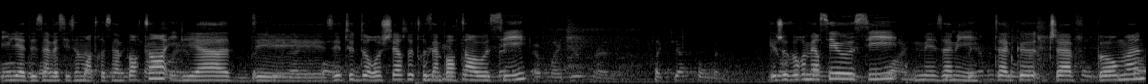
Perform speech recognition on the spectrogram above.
il y a des investissements très importants, il y a des études de recherche très importantes aussi. Et je veux remercier aussi mes amis tels que Jeff Bowman.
